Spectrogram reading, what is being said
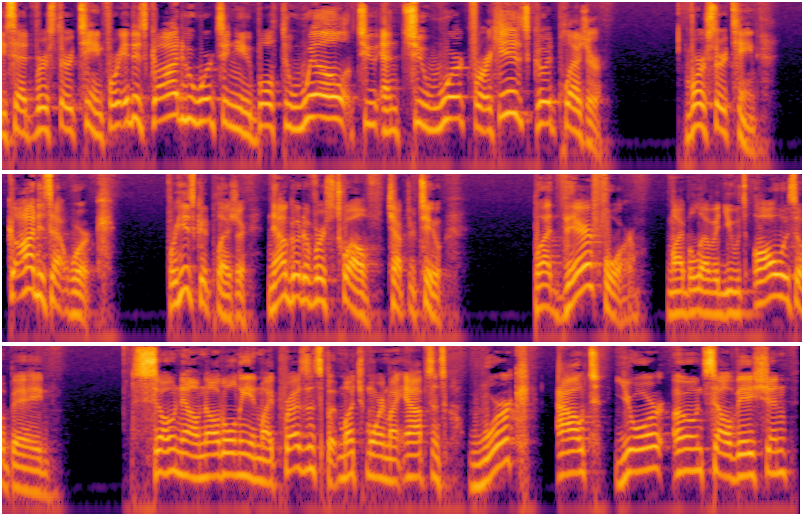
He said, verse 13, For it is God who works in you, both to will to and to work for his good pleasure. Verse 13, God is at work for his good pleasure. Now go to verse 12, chapter 2. But therefore, my beloved, you was always obeyed so now, not only in my presence, but much more in my absence, work out your own salvation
